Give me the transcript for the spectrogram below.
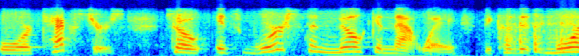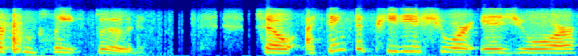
or textures. So it's worse than milk in that way because it's more complete food. So I think the Pediasure is your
